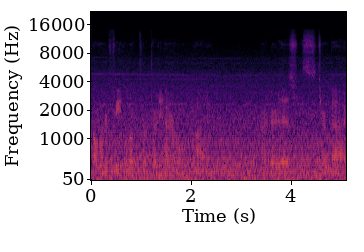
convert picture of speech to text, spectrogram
twelve hundred feet, a little for thirteen hundred volt high. Alright, there it is. Let's turn back.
